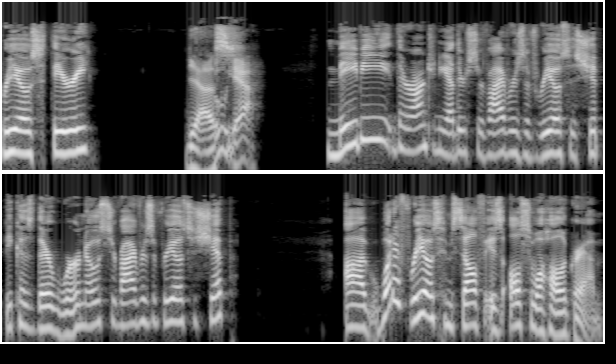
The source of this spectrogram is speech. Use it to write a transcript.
Rios theory? Yes. Oh yeah, Maybe there aren't any other survivors of Rios' ship because there were no survivors of Rios' ship. Uh, what if Rios himself is also a hologram?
